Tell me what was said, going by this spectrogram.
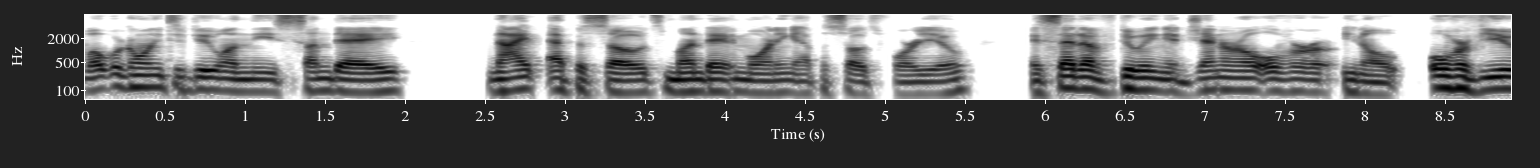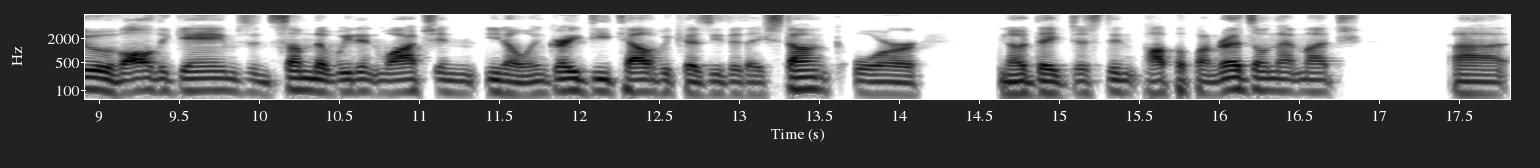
what we're going to do on these Sunday night episodes, Monday morning episodes for you. Instead of doing a general over, you know, overview of all the games and some that we didn't watch in, you know, in great detail because either they stunk or, you know, they just didn't pop up on red zone that much. Uh,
